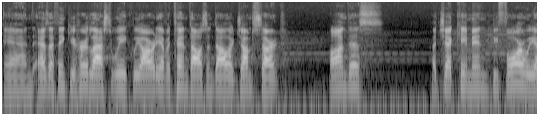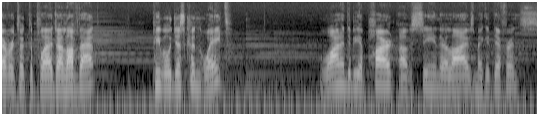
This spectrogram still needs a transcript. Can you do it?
And as I think you heard last week, we already have a $10,000 jump start on this. A check came in before we ever took the pledge. I love that. People just couldn't wait, wanted to be a part of seeing their lives make a difference.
